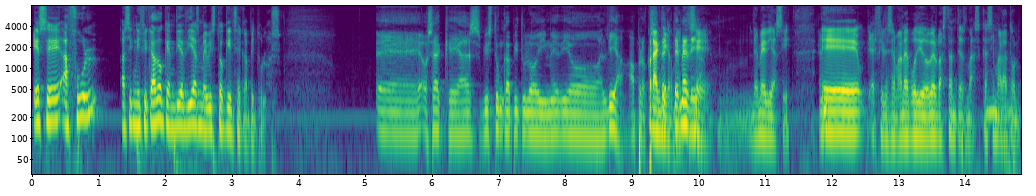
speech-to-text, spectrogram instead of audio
Ese a full ha significado que en 10 días me he visto 15 capítulos. Eh, o sea que has visto un capítulo y medio al día, aproximadamente. De, media. Sí, de media sí. Eh, el fin de semana he podido ver bastantes más, casi maratón.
